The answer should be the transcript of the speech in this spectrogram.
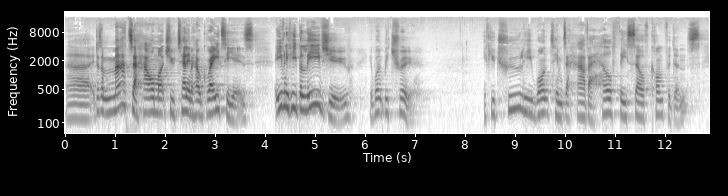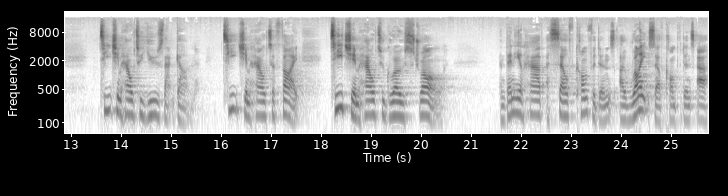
Uh, it doesn't matter how much you tell him how great he is, even if he believes you, it won't be true if you truly want him to have a healthy self confidence, teach him how to use that gun. Teach him how to fight. Teach him how to grow strong. And then he'll have a self confidence, a right self confidence, a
